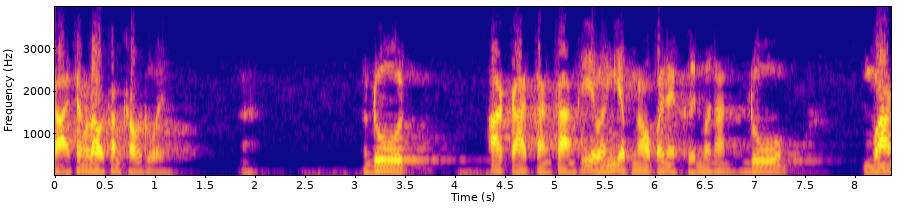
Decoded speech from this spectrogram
ตายทั้งเราทั้งเขาด้วย ดูอากาศต่างๆ ที่มันเงียบเหงาไปในคืนวันนั้น ดูวัง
